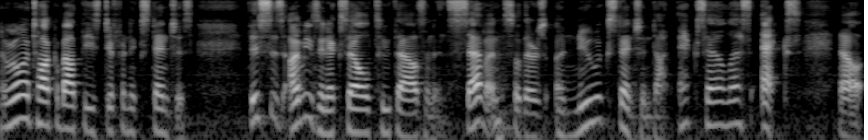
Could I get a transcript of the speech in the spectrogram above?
And we want to talk about these different extensions. This is I'm using Excel 2007, so there's a new extension .xlsx. Now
